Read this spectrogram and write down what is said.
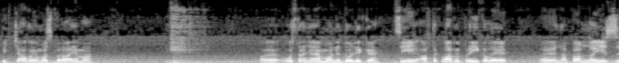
підтягуємо, збираємо, е, устраняємо недоліки. Ці автоклави приїхали, е, напевно, із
